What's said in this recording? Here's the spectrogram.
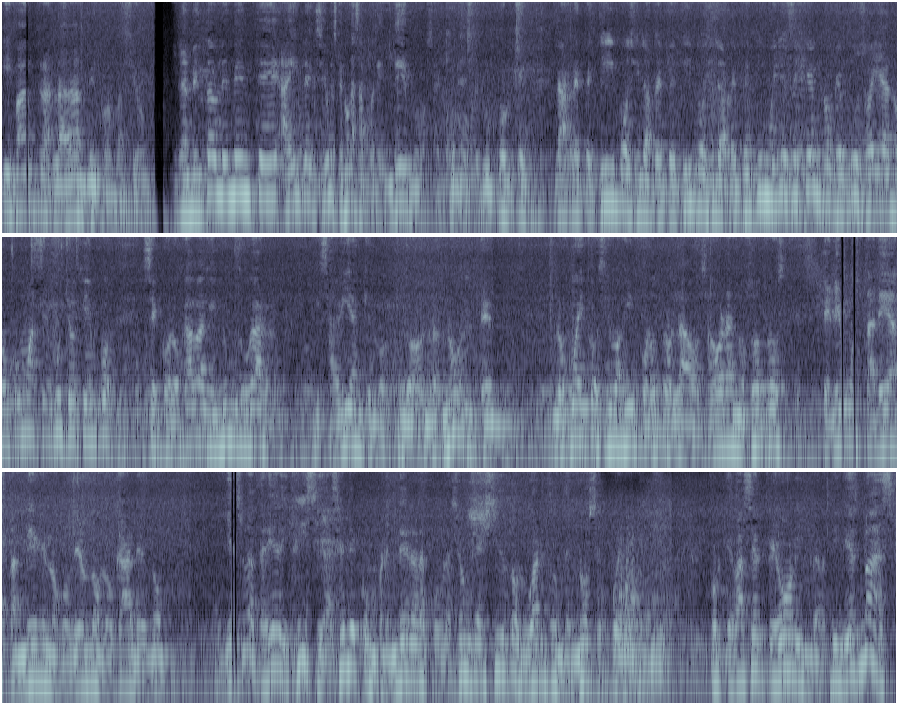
y van trasladando información. Y lamentablemente hay lecciones que no las aprendemos aquí en el Perú porque las repetimos y las repetimos y las repetimos. Y ese ejemplo que puso allá, ¿no? Como hace mucho tiempo se colocaban en un lugar y sabían que los, los huecos iban a ir por otros lados. Ahora nosotros tenemos tareas también en los gobiernos locales, ¿no? Y es una tarea difícil, hacerle comprender a la población que hay ciertos lugares donde no se puede vivir, porque va a ser peor invertir. Y es más,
